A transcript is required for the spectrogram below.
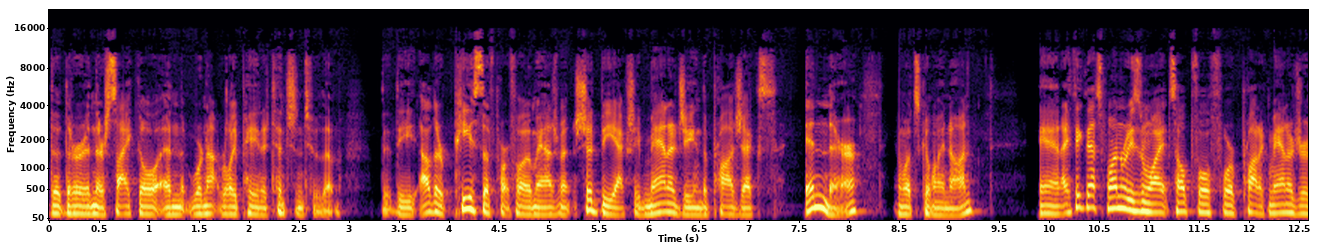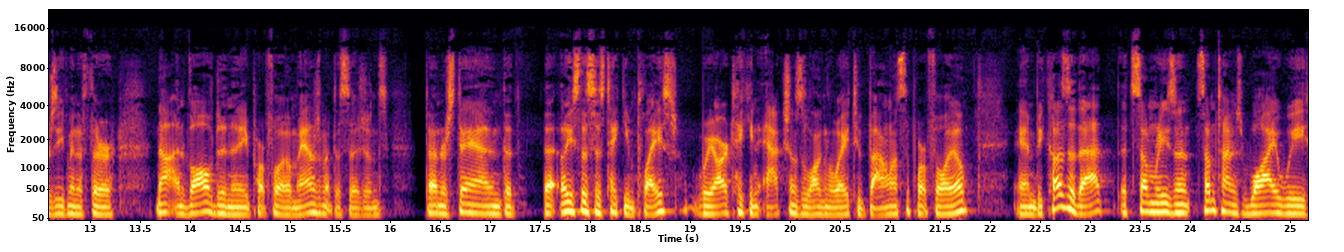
they're in their cycle and we're not really paying attention to them. The, the other piece of portfolio management should be actually managing the projects in there and what's going on. And I think that's one reason why it's helpful for product managers, even if they're not involved in any portfolio management decisions, to understand that, that at least this is taking place. We are taking actions along the way to balance the portfolio. And because of that, it's some reason, sometimes why we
